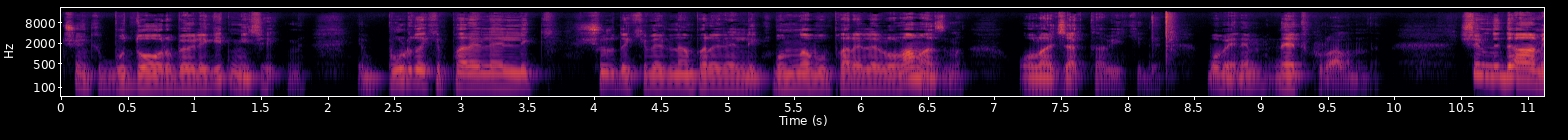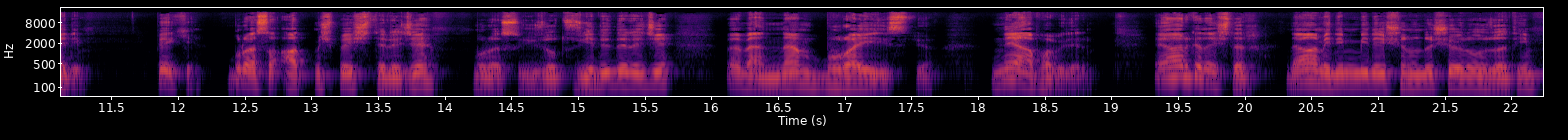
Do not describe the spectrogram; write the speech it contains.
çünkü bu doğru böyle gitmeyecek mi? E buradaki paralellik, şuradaki verilen paralellik bununla bu paralel olamaz mı? Olacak tabii ki de. Bu benim net kuralımdı. Şimdi devam edeyim. Peki burası 65 derece, burası 137 derece ve benden burayı istiyor. Ne yapabilirim? E arkadaşlar devam edeyim bir de şunu da şöyle uzatayım.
